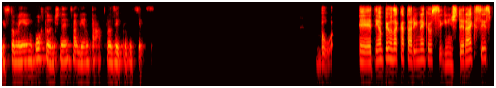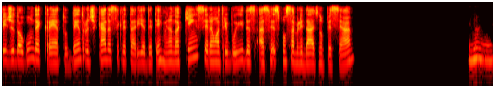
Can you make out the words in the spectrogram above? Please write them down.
isso também é importante, né? Salientar, trazer para vocês. Boa. É, tem uma pergunta da Catarina que é o seguinte: terá que ser expedido algum decreto dentro de cada secretaria determinando a quem serão atribuídas as responsabilidades no PCA? Não,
